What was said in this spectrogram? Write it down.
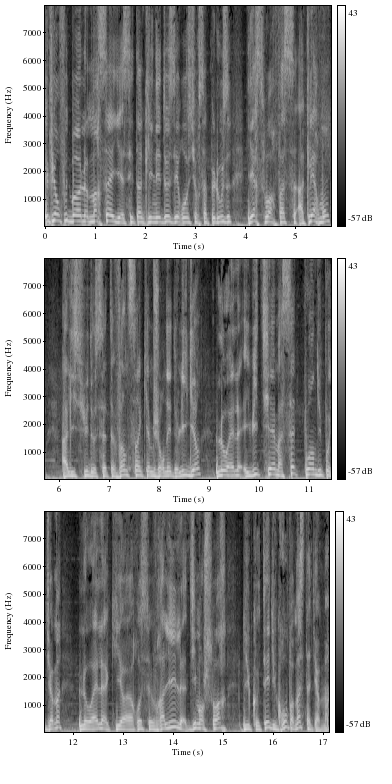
Et puis en football, Marseille s'est incliné 2-0 sur sa pelouse hier soir face à Clermont. À l'issue de cette 25e journée de Ligue 1, l'OL est 8e à 7 points du podium. L'OL qui euh, recevra Lille dimanche soir du côté du groupe Ama Stadium.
